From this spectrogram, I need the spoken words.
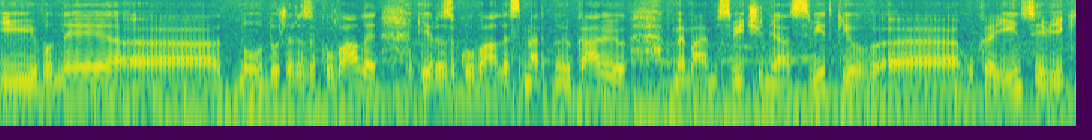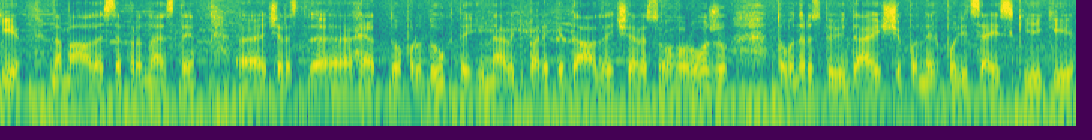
і вони ну дуже ризикували і ризикували смертною карою. Ми маємо свідчення свідків е, українців, які намагалися принести е, через е, гетто продукти і навіть перекидали через огорожу. То вони розповідають, що по них поліцейські, які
